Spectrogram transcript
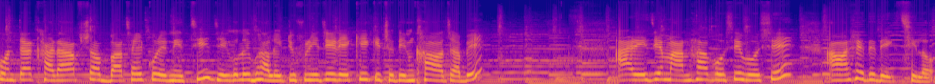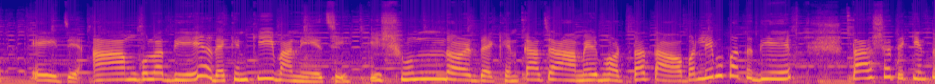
কোনটা খারাপ, সব বাছাই করে নিচ্ছি। যেগুলোই ভালো একটু ফ্রিজে রেখে কিছুদিন খাওয়া যাবে। আর এই যে মানহা বসে বসে আমার সাথে দেখছিল। এই যে আমগুলো দিয়ে দেখেন কি বানিয়েছি, কি সুন্দর দেখেন। কাঁচা আমের ভর্তা, তাও আবার লেবু পাতা দিয়ে। তার সাথে কিন্তু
